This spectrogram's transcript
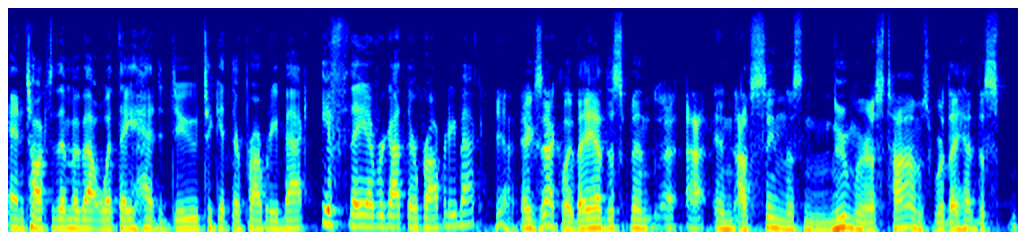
and talk to them about what they had to do to get their property back if they ever got their property back. Yeah, exactly. They had to spend, uh, uh, and I've seen this numerous times where they had to, sp-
